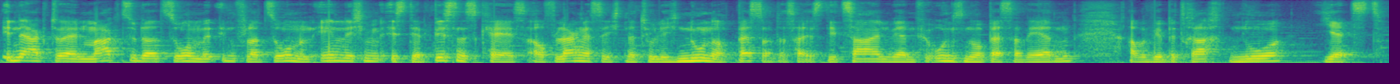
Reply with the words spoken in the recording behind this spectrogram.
In der aktuellen Marktsituation mit Inflation und ähnlichem ist der Business Case auf lange Sicht natürlich nur noch besser. Das heißt, die Zahlen werden für uns nur besser werden, aber wir betrachten nur jetzt.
